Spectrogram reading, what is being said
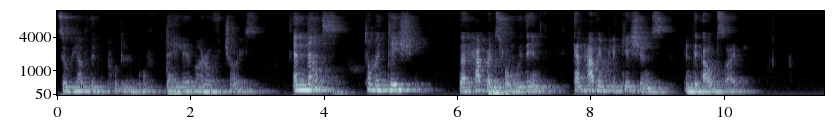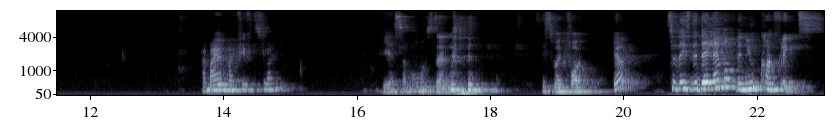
So we have the problem of dilemma of choice. And that's tormentation that happens from within can have implications in the outside. Am I on my fifth slide? Yes, I'm almost done. It's my fault. Yeah. So there's the dilemma of the new conflicts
